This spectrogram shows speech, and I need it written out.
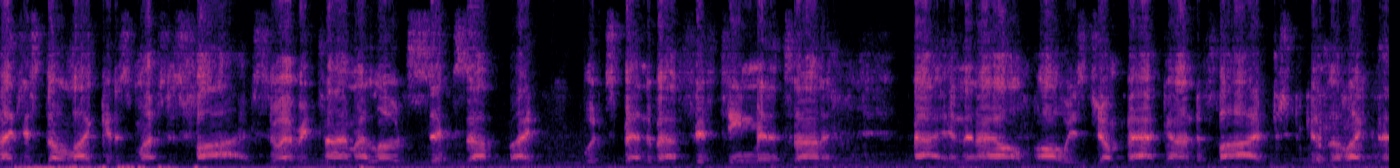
I just don't like it as much as five. So every time I load six up, I would spend about 15 minutes on it, uh, and then I'll always jump back onto five just because I like the,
